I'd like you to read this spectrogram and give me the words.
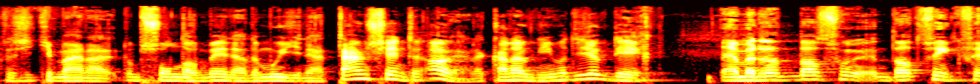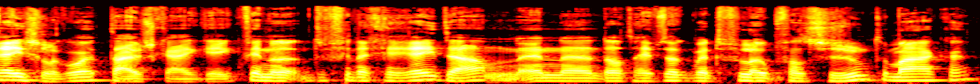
dan zit je maar naar, op zondagmiddag. Dan moet je naar het tuincentrum. Oh ja, dat kan ook niet, want die is ook dicht. nee, maar dat, dat, vond- dat vind ik vreselijk hoor, thuiskijken. Ik vind er, vind er geen reet aan. En eh, dat heeft ook met het verloop van het seizoen te maken.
